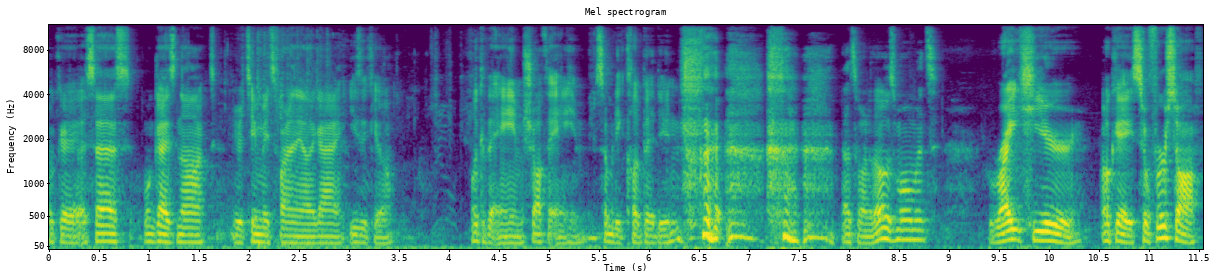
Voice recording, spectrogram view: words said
Okay, assess. One guy's knocked. Your teammate's fighting the other guy. Easy kill. Look at the aim. Show off the aim. Somebody clip it, dude. That's one of those moments. Right here. Okay, so first off,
